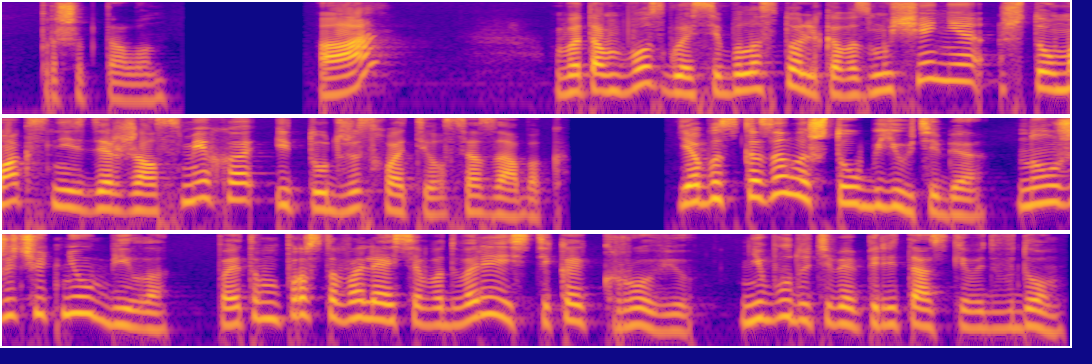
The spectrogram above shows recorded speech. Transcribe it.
— прошептал он. «А?» В этом возгласе было столько возмущения, что Макс не сдержал смеха и тут же схватился за бок. «Я бы сказала, что убью тебя, но уже чуть не убила, поэтому просто валяйся во дворе и стекай кровью. Не буду тебя перетаскивать в дом».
